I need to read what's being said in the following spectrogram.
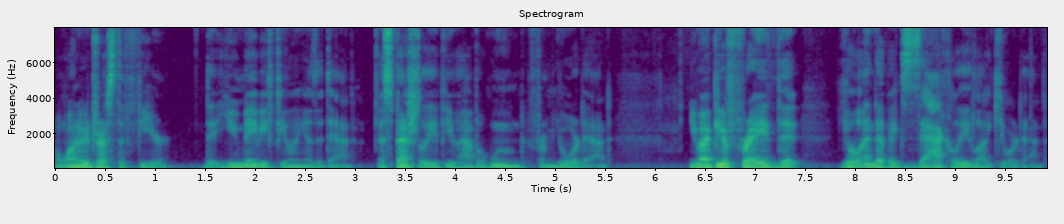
I want to address the fear that you may be feeling as a dad especially if you have a wound from your dad. You might be afraid that you'll end up exactly like your dad.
